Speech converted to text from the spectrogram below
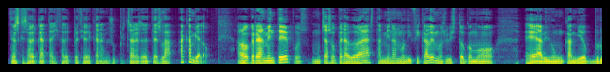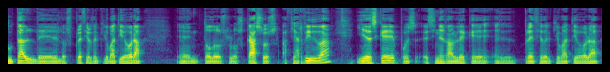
tienes que saber que la tarifa del precio de carga en los superchargers de Tesla ha cambiado. Algo que realmente, pues muchas operadoras también han modificado. Hemos visto como eh, ha habido un cambio brutal de los precios del kilovatio hora en todos los casos hacia arriba. Y es que, pues, es innegable que el precio del kilovatio hora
